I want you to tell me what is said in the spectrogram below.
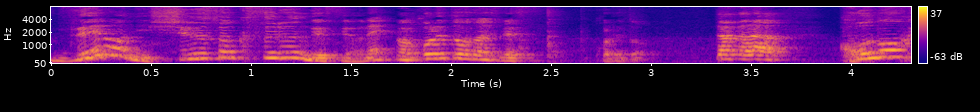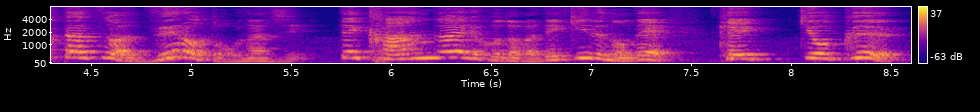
0に収束するんですよね。まあ、これと同じです。これと。だから、この2つは0と同じって考えることができるので、結局、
